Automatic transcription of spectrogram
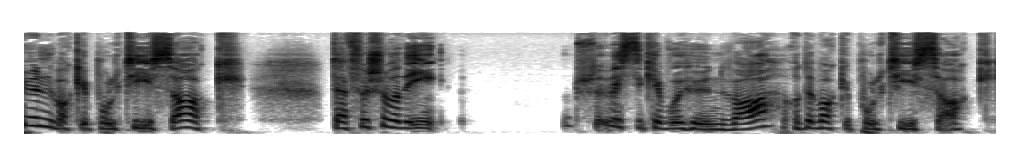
Hunden var ikke politisak. Derfor så var det ingen så visste ikke hvor hunden var, og det var ikke politisak.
